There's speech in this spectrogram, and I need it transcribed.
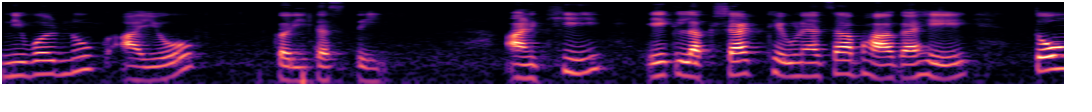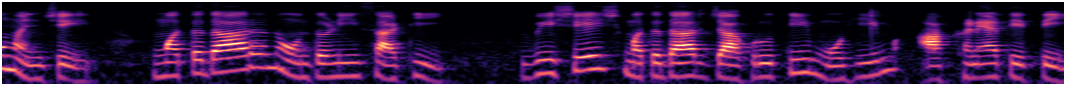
निवडणूक आयोग करीत असते. आणखी एक लक्षात ठेवण्याचा भाग आहे तो म्हणजे मतदार नोंदणीसाठी विशेष मतदार जागृती मोहीम आखण्यात येते.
